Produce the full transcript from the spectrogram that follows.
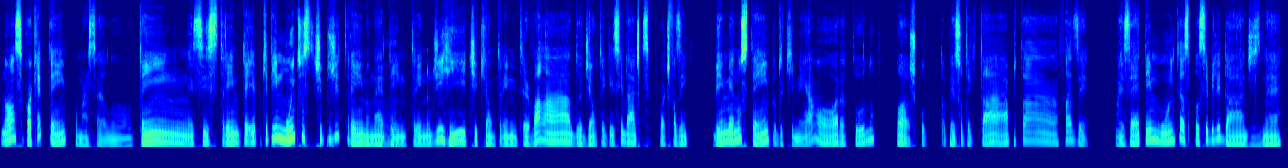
Nossa, qualquer tempo, Marcelo. Tem esses treinos, tem, porque tem muitos tipos de treino, né? Uhum. Tem treino de HIIT, que é um treino intervalado, de alta intensidade, que você pode fazer bem menos tempo do que meia hora, tudo. Lógico, a pessoa tem que estar tá apta a fazer. Mas é, tem muitas possibilidades, né?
